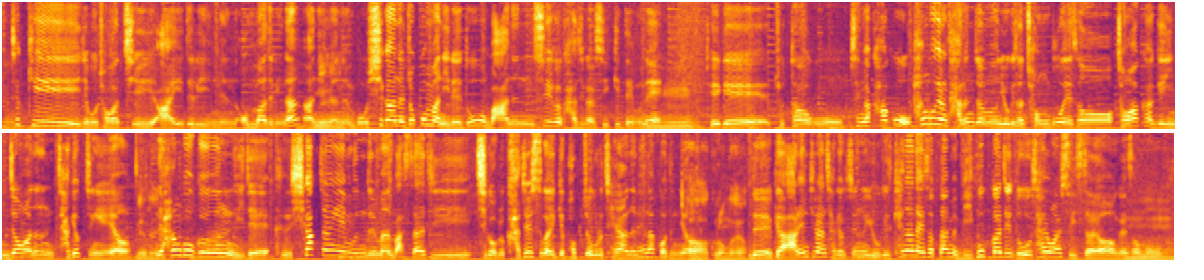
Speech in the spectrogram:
네. 특히 이제 뭐 저같이 아이들이 있는 엄마들이나 아니면은 뭐 시간을 조금만 일해도 많은 수익을 가져갈 수 있기 때문에 음. 되게 좋다고 생각하고 한국이랑 다른 점은 여기선 정부에서 정확하게 인정하는 자격증이에요. 네네. 근데 한국은 이제 그 시각장애인 분들만 마사지 직업을 가질 수가 있게 법적으로 제한을 해놨거든요. 아 그런가요? 네, 그러니까 RMT라는 자격증을 여기 캐나다에서 따면 미국까지도 사용할 수 있어요. 그래서 뭐 음.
